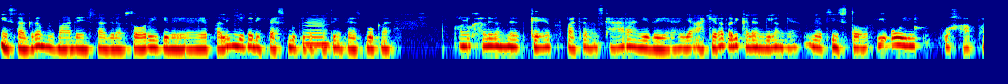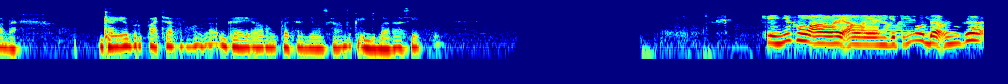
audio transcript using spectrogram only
Instagram belum ada Instagram story gitu ya. Ya paling kita di Facebook kita Hmm. posting Facebook. Nah, kalau kalian melihat gaya perpacaran sekarang gitu ya, yang akhirnya tadi kalian bilang ya, lihat si story, oh ya, wah apa nah, gaya berpacaran, gaya orang pacaran zaman sekarang tuh kayak gimana sih? kayaknya kalau alay-alayan gitu mah udah enggak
